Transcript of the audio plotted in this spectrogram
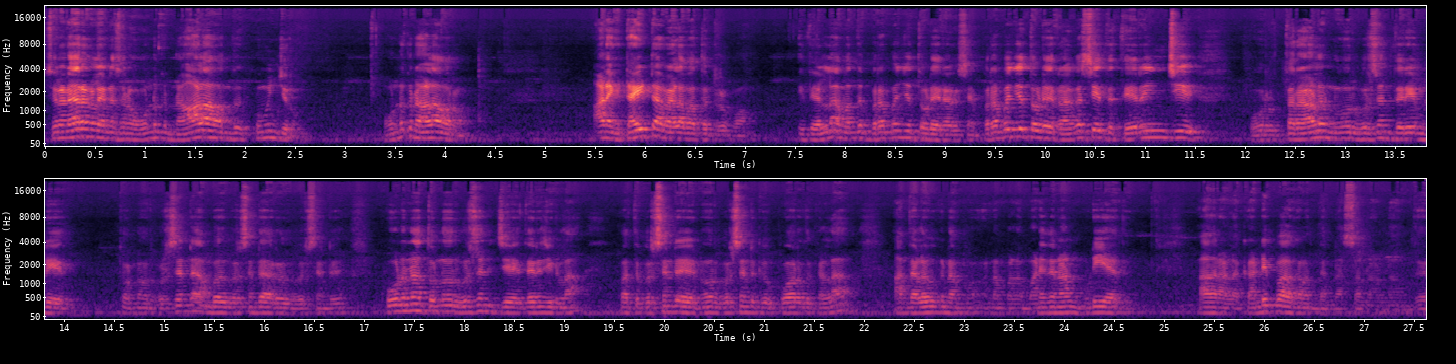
சில நேரங்களில் என்ன சொன்னால் ஒன்றுக்கு நாளாக வந்து குமிஞ்சிரும். ஒன்றுக்கு நாளாக வரும். அன்னைக்கு டைட்டாக வேலை பார்த்துட்ருப்போம் இதெல்லாம் வந்து பிரபஞ்சத்துடைய ரகசியம். பிரபஞ்சத்துடைய ரகசியத்தை தெரிஞ்சு ஒருத்தரால் நூறு பர்சன்ட் தெரிய முடியாது. தொண்ணூறு பர்சன்ட் ஐம்பது பர்சன்ட் அறுபது பர்சன்ட் கூடுனா தொண்ணூறு பர்சன்ட் தெரிஞ்சுக்கலாம். பத்து பர்சன்ட் நூறு பர்சன்ட்டுக்கு போகிறதுக்கெல்லாம் அந்த அளவுக்கு நம்ம நம்மளை மனிதனால் முடியாது. அதனால் கண்டிப்பாக வந்து என்ன சொன்னோம்னா வந்து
